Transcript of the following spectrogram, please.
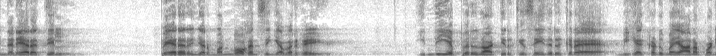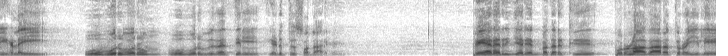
இந்த நேரத்தில் பேரறிஞர் மன்மோகன் சிங் அவர்கள் இந்திய பெருநாட்டிற்கு செய்திருக்கிற மிக கடுமையான பணிகளை ஒவ்வொருவரும் ஒவ்வொரு விதத்தில் எடுத்து சொன்னார்கள். பேரறிஞர் என்பதற்கு பொருளாதாரத்துறையிலே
